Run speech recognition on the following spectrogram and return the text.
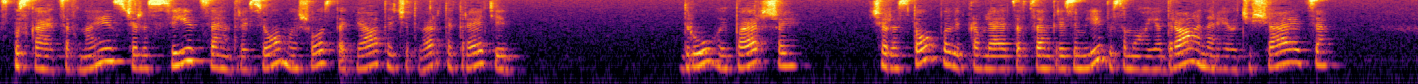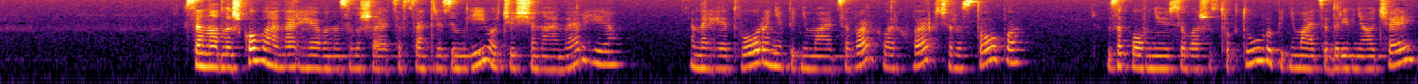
Спускається вниз через всі центри 7, 6, 5, 4, 3, 2, 1, через стопи відправляється в центр землі до самого ядра, енергія очищається. Вся надлишкова енергія вона залишається в центрі землі, очищена енергія. Енергія творення піднімається вверх, вверх, вверх через стопи, заповнює всю вашу структуру, піднімається до рівня очей,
